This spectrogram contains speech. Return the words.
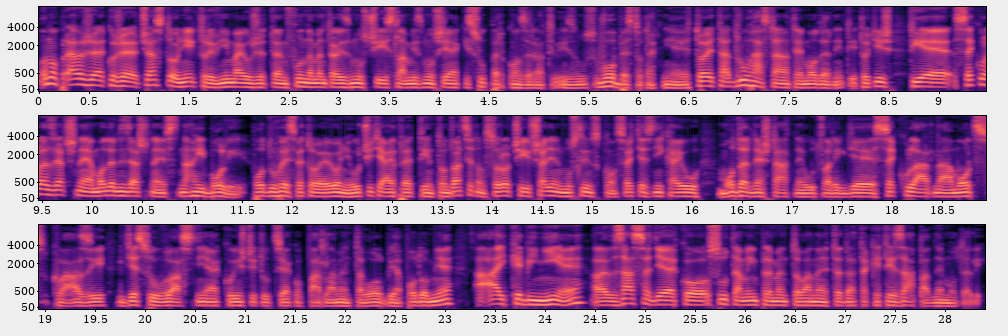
Ono práve, že akože často niektorí vnímajú, že ten fundamentalizmus či islamizmus je nejaký superkonzervativizmus. Vôbec to tak nie je. To je tá druhá strana tej modernity. Totiž tie sekularizačné a modernizačné snahy boli po druhej svetovej vojne, určite aj predtým, v tom 20. storočí všade v muslimskom svete vznikajú moderné štátne útvary, kde je sekulárna moc kvázi, kde sú vlastne ako inštitúcie ako parlament a voľby a podobne. A aj keby nie, ale v zásade ako sú tam implementované teda také tie západné modely.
